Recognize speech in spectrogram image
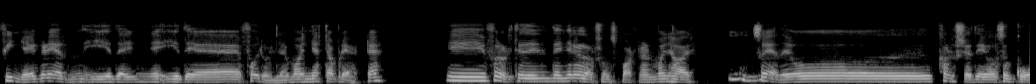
Finne gleden i, den, i, det forholdet man etablerte i forhold til den, den relasjonspartneren man har. Mm. så er det jo kanskje det å gå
